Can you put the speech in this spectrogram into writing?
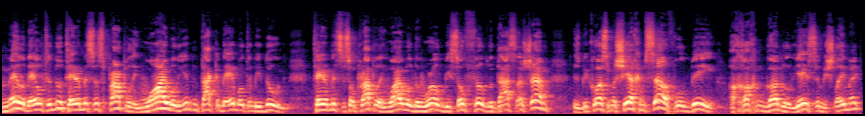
and may be able to do Torah mitzvahs properly. Why will Yidden Taka be able to be doing Torah mitzvahs so properly? And why will the world be so filled with Das Hashem? Is because Mashiach himself will be a Chacham Gadol, Yesim Mishleimei,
